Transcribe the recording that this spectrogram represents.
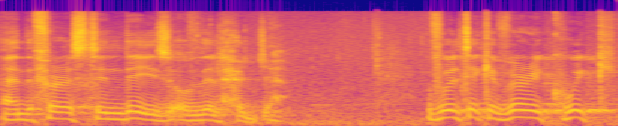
and the first 10 days of Dhul Hijjah. If we'll take a very quick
